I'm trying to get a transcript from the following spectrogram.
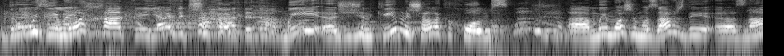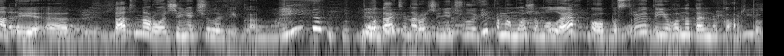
друзі. Лайфхаки, як відшукати там. Ми е, жінки, ми Шерлок Холмс. Е, Ми можемо завжди е, знати дату народження чоловіка. І по даті народження чоловіка ми можемо легко построїти його натальну карту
